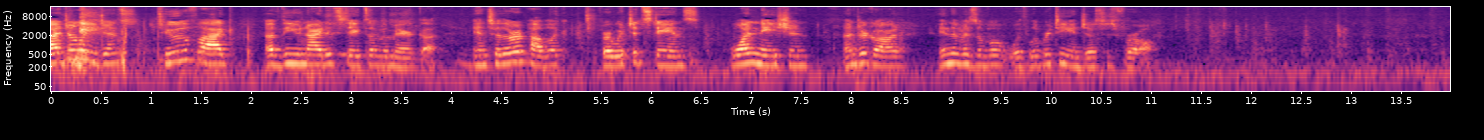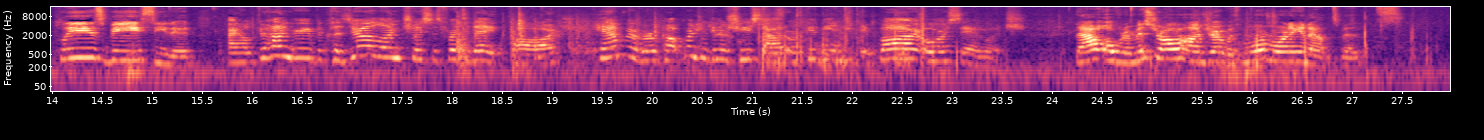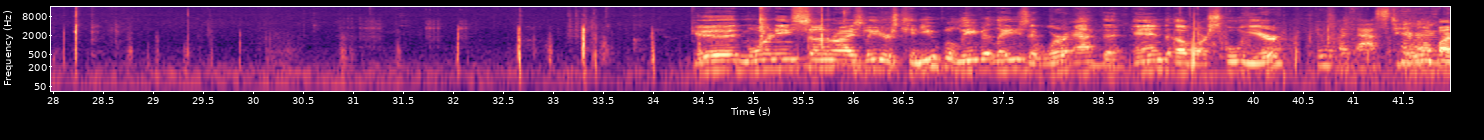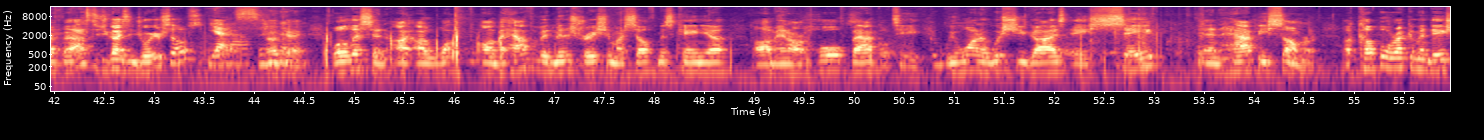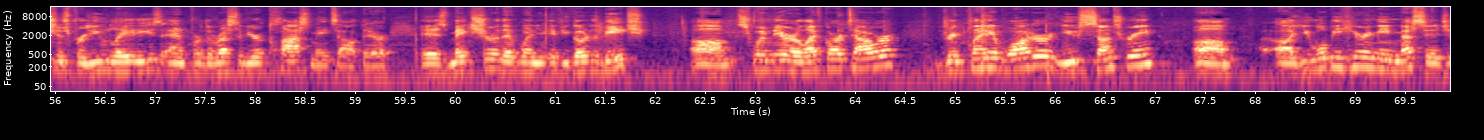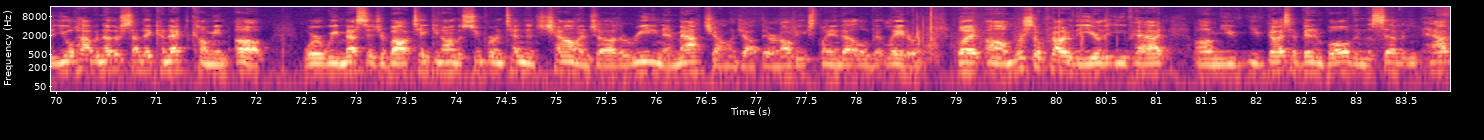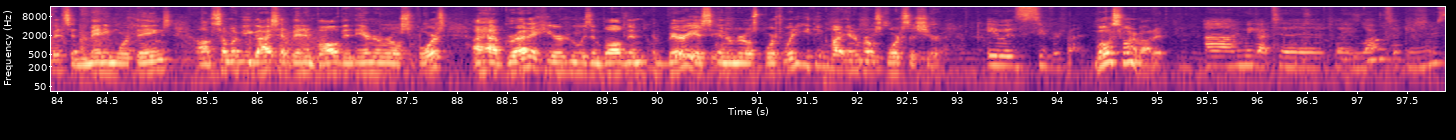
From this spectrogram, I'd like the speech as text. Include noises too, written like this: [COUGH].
pledge allegiance to the flag of the United States of America and to the republic for which it stands, one nation, under God, indivisible, with liberty and justice for all. Please be seated. I hope you're hungry because your lunch choices for today are hamburger, popcorn chicken or cheese salad, or PB&J bar or sandwich. Now over to Mr. Alejandro with more morning announcements. Good morning, Sunrise Leaders. Can you believe it, ladies, that we're at the end of our school year? It went by fast. It went by fast. Did you guys enjoy yourselves? yes. Okay. [LAUGHS] Well, listen, I, I on behalf of administration, myself, Miss Kenya, um, and our whole faculty, we want to wish you guys a safe and happy summer. A couple recommendations for you ladies and for the rest of your classmates out there is make sure that when you, if you go to the beach, um, swim near a lifeguard tower, drink plenty of water, use sunscreen. Um, uh, you will be hearing me message. You'll have another Sunday Connect coming up where we message about taking on the superintendent's challenge, uh, the reading and math challenge out there, and I'll be explaining that a little bit later. But um, we're so proud of the year that you've had. Um, you, you guys have been involved in the seven habits and many more things. Um, some of you guys have been involved in intramural sports. I have Greta here who was involved in various intramural sports. What do you think about intramural sports this year? It was super fun. What was fun about it? Um, we got to play lots of games,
